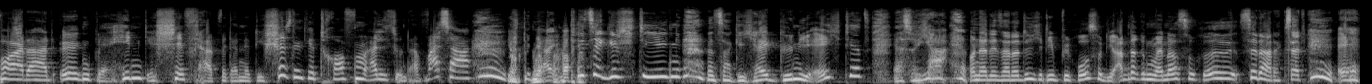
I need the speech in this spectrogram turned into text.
boah, da hat irgendwer hingeschifft, hat wieder nicht die Schüssel getroffen, alles unter Wasser. Ich bin ja in Pisse gestiegen. Dann sage ich, hey, Günni, echt jetzt? Er so, ja. Und dann ist er natürlich in die Büros, wo die anderen Männer so äh, sind, hat er gesagt, äh,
